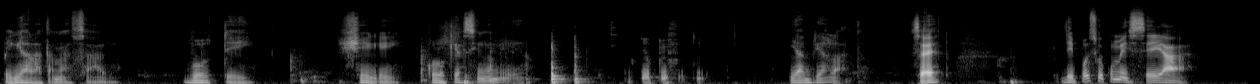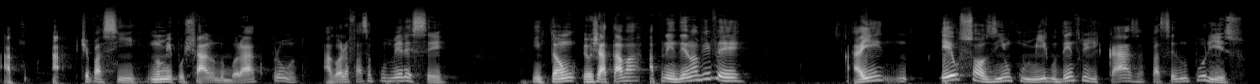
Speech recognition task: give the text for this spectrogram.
peguei a lata amassada, voltei, cheguei, coloquei assim na mesa, pifo aqui e abri a lata, certo? Depois que eu comecei a- a- tipo assim, não me puxaram do buraco, pronto, agora faça por merecer. Então eu já estava aprendendo a viver. Aí eu sozinho comigo, dentro de casa, passando por isso.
